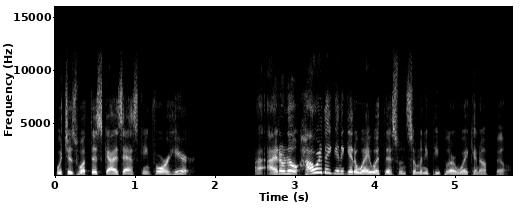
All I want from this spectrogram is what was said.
which is what this guy's asking for here. I, I don't know. How are they going to get away with this when so many people are waking up, Bill?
